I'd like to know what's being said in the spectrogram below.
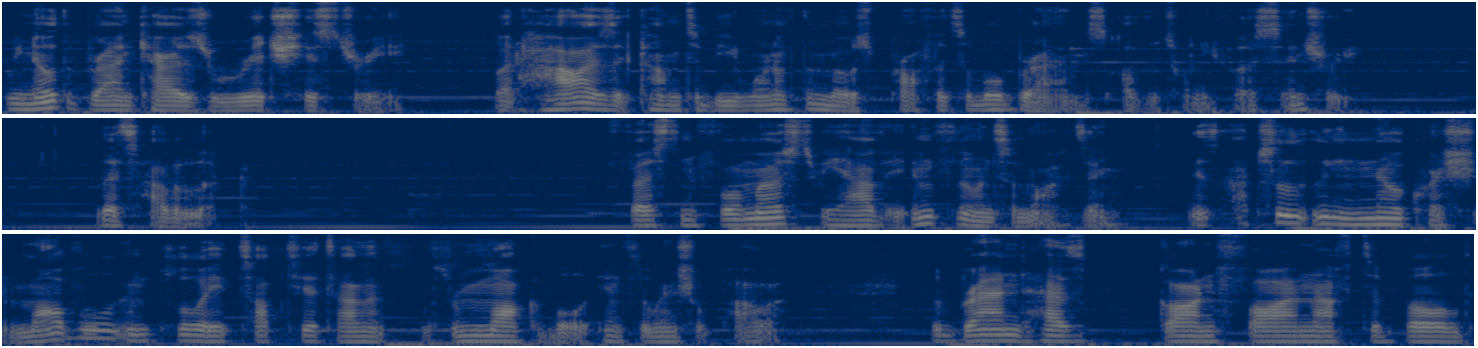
We know the brand carries rich history, but how has it come to be one of the most profitable brands of the 21st century? Let's have a look. First and foremost, we have influencer marketing. There's absolutely no question Marvel employ top tier talent with remarkable influential power. The brand has gone far enough to build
